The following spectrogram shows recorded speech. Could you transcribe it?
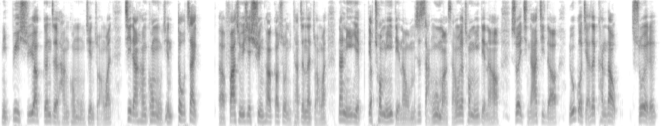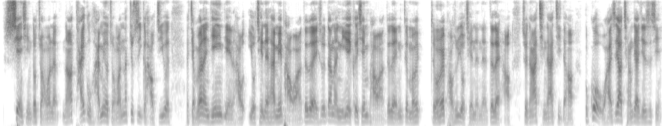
你必须要跟着航空母舰转弯。既然航空母舰都在。呃，发出一些讯号告诉你它正在转弯，那你也要聪明一点呢。我们是散户嘛，散户要聪明一点的哈。所以请大家记得哦，如果假设看到所有的线型都转弯了，然后台股还没有转弯，那就是一个好机会。讲不要难听一点，好有钱人还没跑啊，对不对？所以当然你也可以先跑啊，对不对？你怎么会怎么会跑出有钱人呢？对不对？好，所以大家请大家记得哈。不过我还是要强调一件事情，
